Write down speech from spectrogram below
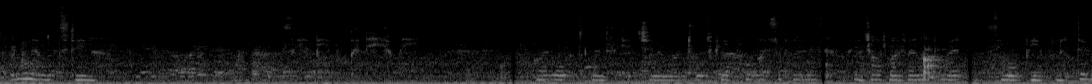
Don't really know what to do now. See if people can hear me. I ought to go into the kitchen and like talk to people, I suppose. I'm gonna charge my phone up a bit, see what people are doing.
